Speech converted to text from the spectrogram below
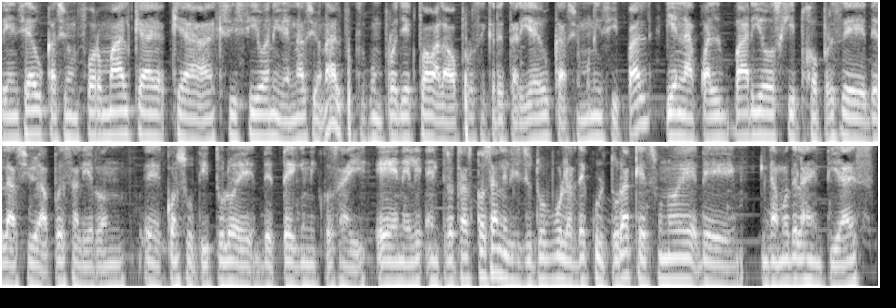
experiencia de educación formal que ha, que ha existido a nivel nacional, porque fue un proyecto avalado por Secretaría de Educación Municipal y en la cual varios hip hoppers de, de la ciudad pues salieron eh, con su título de, de, técnicos ahí. En el, entre otras cosas, en el Instituto Popular de Cultura, que es uno de, de, digamos, de las entidades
